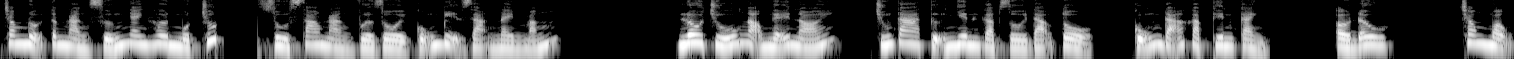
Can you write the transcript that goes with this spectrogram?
trong nội tâm nàng sướng nhanh hơn một chút. Dù sao nàng vừa rồi cũng bị dạng này mắng. Lô chú ngạo nghễ nói, chúng ta tự nhiên gặp rồi đạo tổ, cũng đã gặp thiên cảnh. Ở đâu? Trong mộng,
